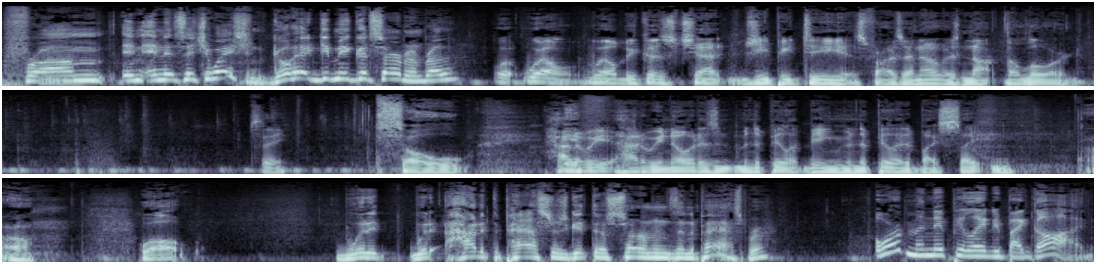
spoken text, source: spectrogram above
from hmm. in, in this situation? Go ahead, give me a good sermon, brother. Well, well, well, because Chat GPT, as far as I know, is not the Lord. See, so how do we how do we know it isn't manipulate being manipulated by Satan? Oh, well, would it? Would how did the pastors get their sermons in the past, bro? Or manipulated by God,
